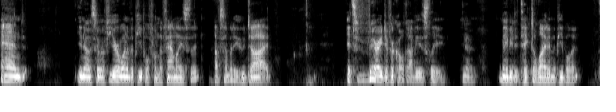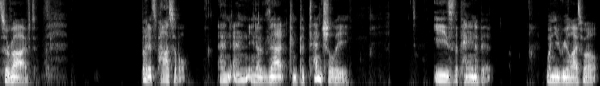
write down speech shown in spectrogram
and you know. So if you're one of the people from the families that of somebody who died, it's very difficult, obviously, you know, maybe to take delight in the people that survived, but it's possible and and you know that can potentially ease the pain a bit when you realize well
